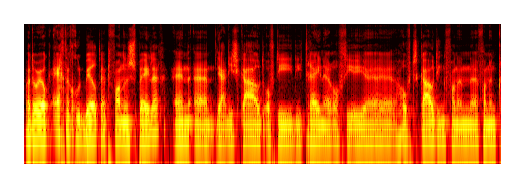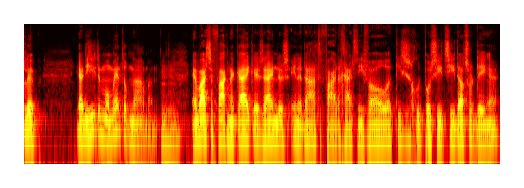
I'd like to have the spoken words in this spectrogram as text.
Waardoor je ook echt een goed beeld hebt van een speler. En eh, ja, die scout of die, die trainer of die hoofdscouting van een, van een club. Ja, die ziet een momentopname. Mhm. En waar ze vaak naar kijken zijn dus inderdaad het vaardigheidsniveau, eh, kiezen ze goed positie, dat soort dingen.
